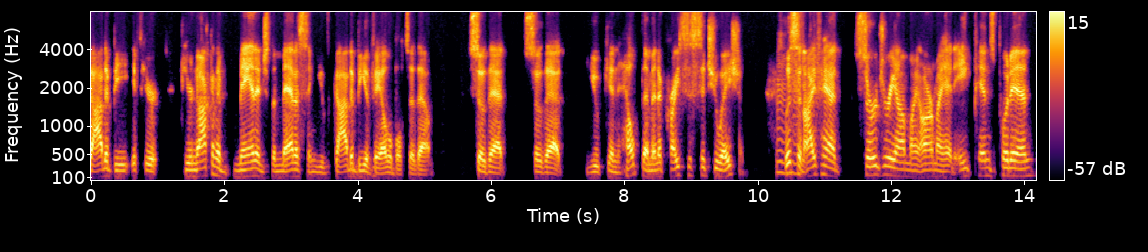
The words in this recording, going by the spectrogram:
got to be if you're if you're not going to manage the medicine you've got to be available to them so that so that you can help them in a crisis situation. Mm-hmm. listen i've had surgery on my arm. I had eight pins put in.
